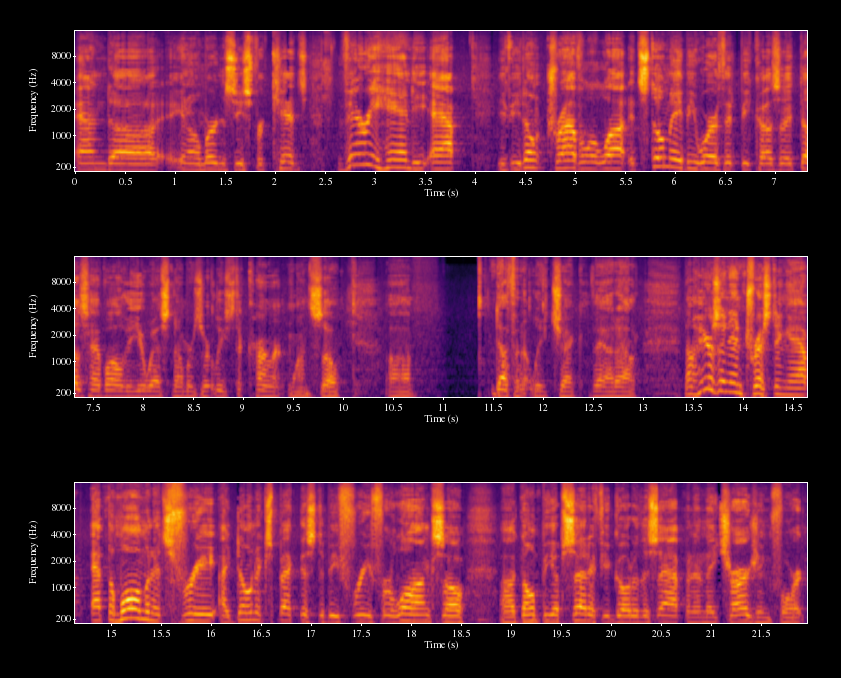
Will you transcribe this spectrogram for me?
and uh, you know emergencies for kids. Very handy app. If you don't travel a lot, it still may be worth it because it does have all the U.S. numbers, or at least the current ones. So uh, definitely check that out. Now, here's an interesting app. At the moment, it's free. I don't expect this to be free for long, so uh, don't be upset if you go to this app and then they charging for it.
